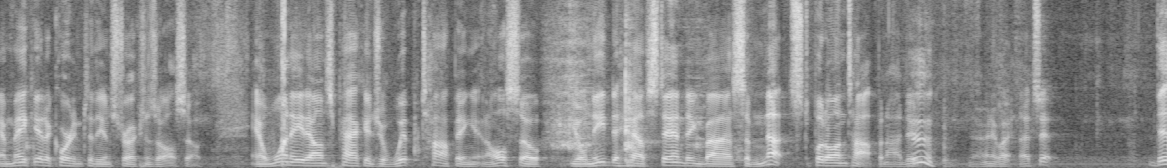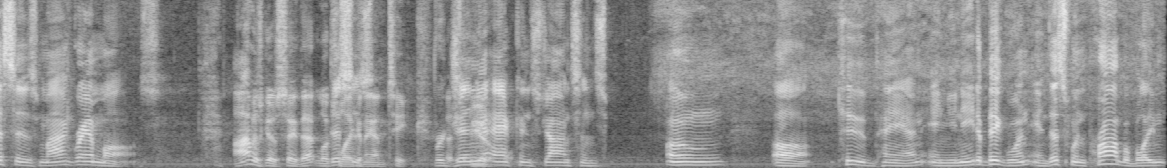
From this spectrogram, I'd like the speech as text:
and make it according to the instructions also. And one eight ounce package of whipped topping, and also you'll need to have standing by some nuts to put on top, and I do. Anyway, that's it. This is my grandma's, I was going to say that looks This like an antique. Virginia. Atkins Johnson's own uh, tube pan, and you need a big one. And this one probably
